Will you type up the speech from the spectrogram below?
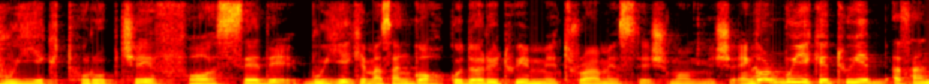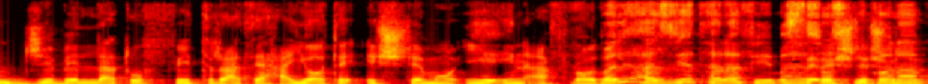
بوی یک تروبچه فاسده. بویی که مثلا گاهگداری توی مترو هم استشمام میشه. انگار بویی که توی اصلا جبلت و فطرت حیات اجتماعی این افراد ولی از یه طرفی من احساس می‌کنم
